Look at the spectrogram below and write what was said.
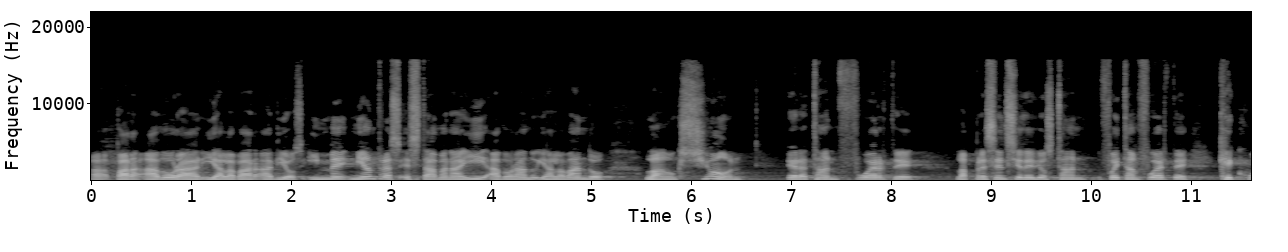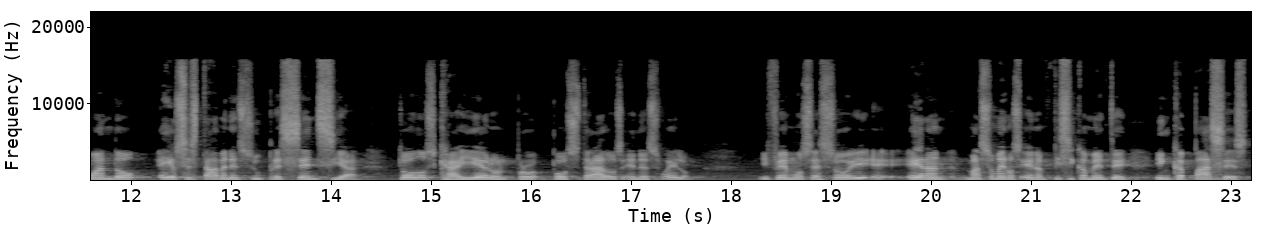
uh, para adorar y alabar a Dios. Y mientras estaban ahí adorando y alabando, la unción era tan fuerte, la presencia de Dios tan, fue tan fuerte que cuando ellos estaban en su presencia, todos cayeron postrados en el suelo. Y vemos eso, e, e, eran más o menos, eran físicamente incapaces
